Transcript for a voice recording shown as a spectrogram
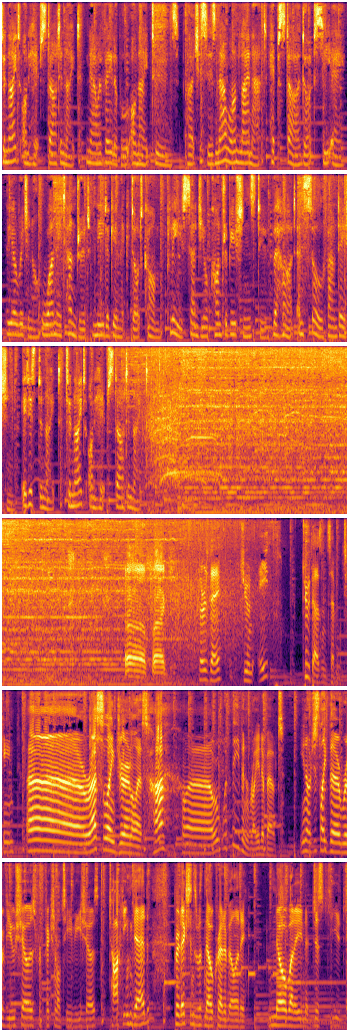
Tonight on Hipstar Tonight, now available on iTunes. Purchases now online at hipstar.ca. The original 1-800-NEED-A-GIMMICK.com. Please send your contributions to the Heart and Soul Foundation. It is tonight. Tonight on Hipstar Tonight. Oh fuck. Thursday, June 8th, 2017. Uh, wrestling journalists, huh? Uh, what do they even write about? You know, just like the review shows for fictional TV shows. Talking Dead, predictions with no credibility. Nobody just,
